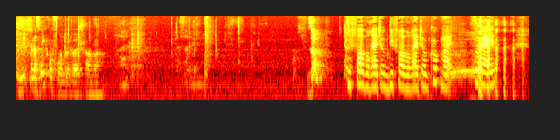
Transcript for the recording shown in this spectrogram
Hier sieht man das Mikrofon total scharf. So? Die Vorbereitung, die Vorbereitung. Guck mal. So geil.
